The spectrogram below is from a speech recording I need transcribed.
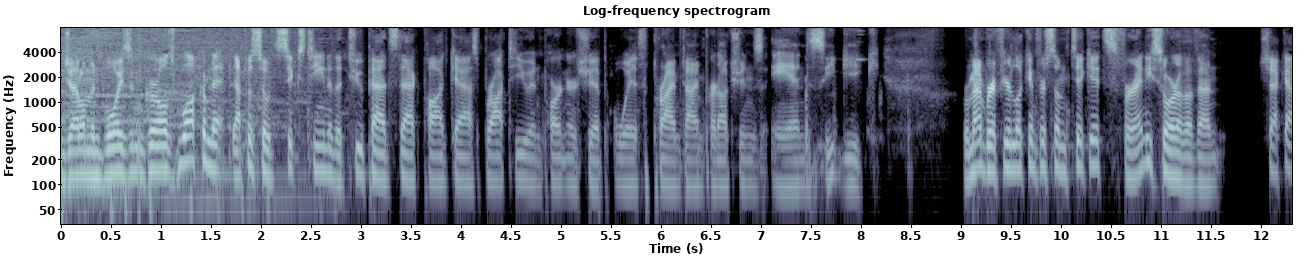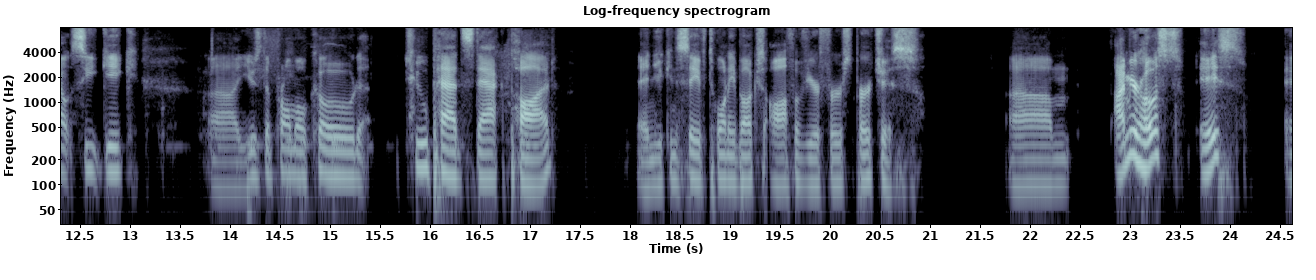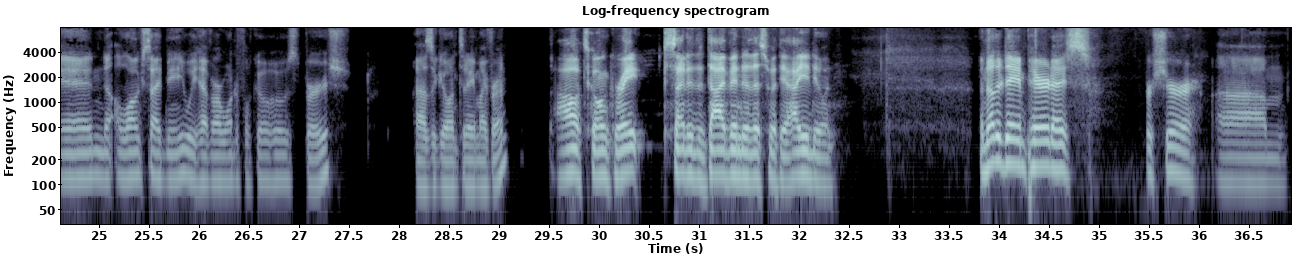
And gentlemen, boys and girls, welcome to episode 16 of the Two Pad Stack podcast brought to you in partnership with Primetime Productions and SeatGeek. Remember, if you're looking for some tickets for any sort of event, check out SeatGeek. Uh, use the promo code Two Pad Stack Pod, and you can save 20 bucks off of your first purchase. Um, I'm your host, Ace, and alongside me, we have our wonderful co host, Burge. How's it going today, my friend? Oh, it's going great. Excited to dive into this with you. How you doing? Another day in paradise for sure. Um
